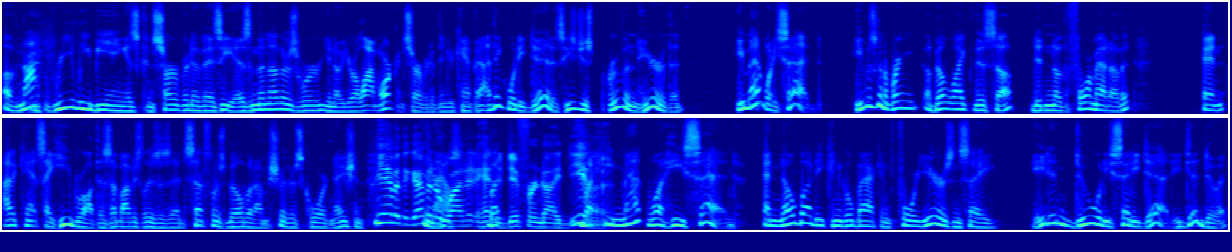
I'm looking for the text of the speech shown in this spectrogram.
of not really being as conservative as he is, and then others were, you know, you're a lot more conservative than your campaign. I think what he did is he's just proven here that he meant what he said. He was going to bring a bill like this up, didn't know the format of it. And I can't say he brought this up. Obviously, this is Ed Setzler's bill, but I'm sure there's coordination. Yeah, but the governor in-house. wanted had But- a different idea. But he meant what he said, and nobody can go back in four years and say he didn't do what he said he did. He did do it.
